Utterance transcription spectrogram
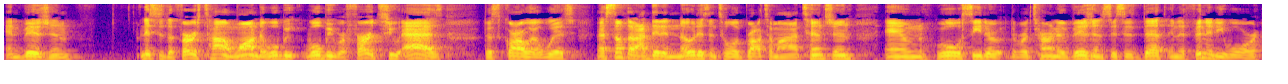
and Vision. This is the first time Wanda will be will be referred to as the Scarlet Witch. That's something I didn't notice until it brought to my attention. And we'll see the, the return of Vision since his death in Infinity War.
